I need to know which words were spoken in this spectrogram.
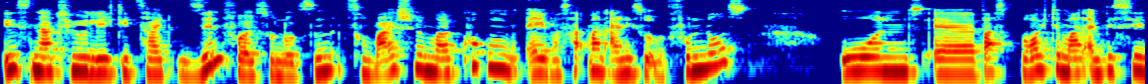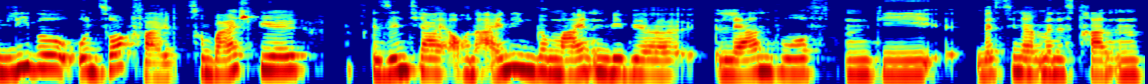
ist natürlich die Zeit sinnvoll zu nutzen. Zum Beispiel mal gucken, ey, was hat man eigentlich so im Fundus? Und äh, was bräuchte man ein bisschen Liebe und Sorgfalt? Zum Beispiel sind ja auch in einigen Gemeinden, wie wir lernen durften, die Messdiener-Administranten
